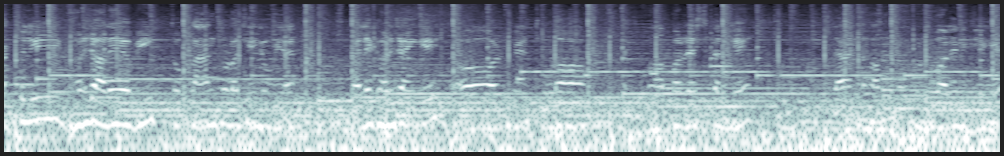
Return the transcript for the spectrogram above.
एक्चुअली घर जा रहे हैं अभी तो प्लान थोड़ा चेंज हो गया है। पहले घर जाएँगे और फिर थोड़ा वहाँ पर रेस्ट करके दैन हम गुरुद्वारे निकलेंगे।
